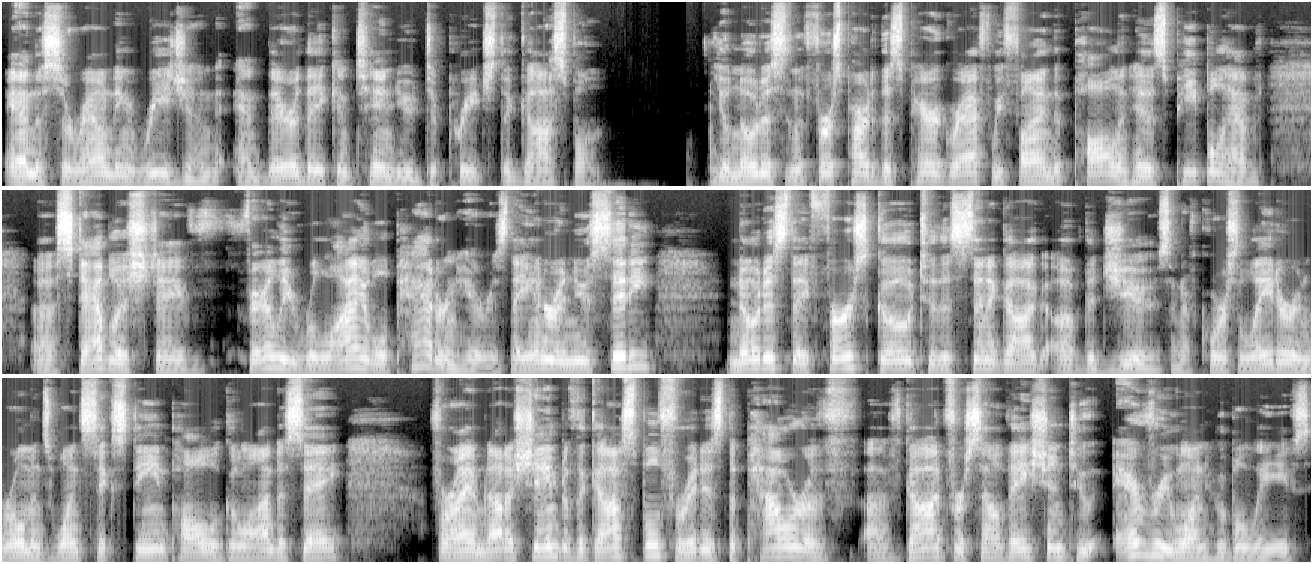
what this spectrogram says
and the surrounding region, and there they continued to preach the gospel. You'll notice in the first part of this paragraph, we find that Paul and his people have uh, established a fairly reliable pattern here. As they enter a new city, notice they first go to the synagogue of the Jews. And of course, later in Romans 1.16, Paul will go on to say, For I am not ashamed of the gospel, for it is the power of, of God for salvation to everyone who believes,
